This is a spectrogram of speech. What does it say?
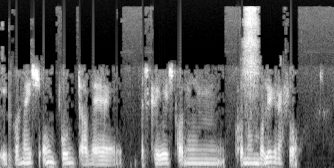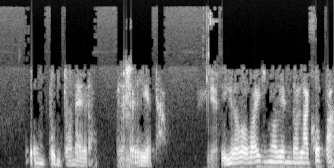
y ponéis un punto de, escribís con un, con un bolígrafo un punto negro de servilleta. Y luego vais moviendo la copa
